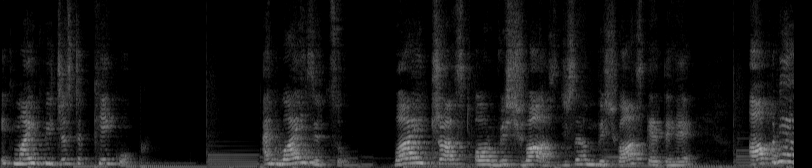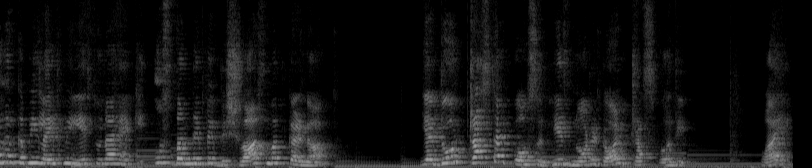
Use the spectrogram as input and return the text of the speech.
it might be just a cakewalk. And why is it so? Why trust or विश्वास जिसे हम विश्वास कहते हैं आपने अगर कभी लाइफ में ये सुना है कि उस बंदे पे विश्वास मत करना yeah, don't trust that person. He is not at all trustworthy. Why?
